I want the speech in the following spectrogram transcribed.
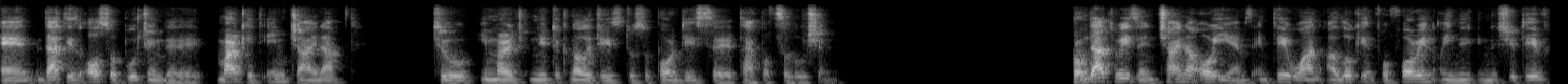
and that is also pushing the market in China to emerge new technologies to support this uh, type of solution. From that reason, China OEMs and Tier 1 are looking for foreign in initiative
